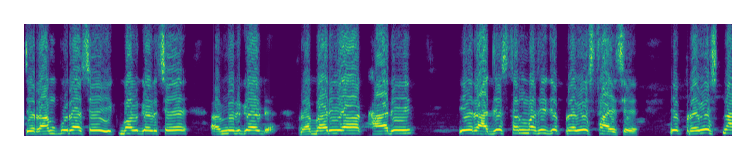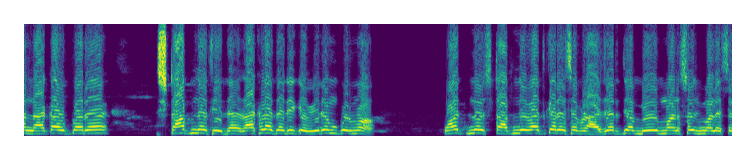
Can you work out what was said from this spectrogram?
જે રામપુરા છે, ઇકબાલગઢ છે, અમીરગઢ, રબારિયા, ખારી, એ રાજસ્થાનમાંથી જે પ્રવેશ થાય છે, એ પ્રવેશના નાકા ઉપર સ્ટાફ નથી દાખલા તરીકે વિરમપુરમાં પાંચ નો સ્ટાફની વાત કરે છે, પણ હાજર ત્યાં બે માણસો જ મળે છે.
